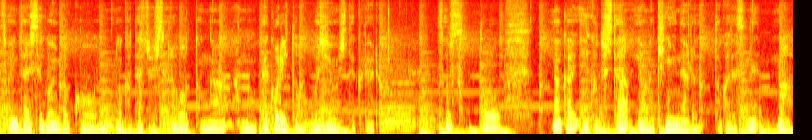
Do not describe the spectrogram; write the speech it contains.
それに対してゴミ箱の形をしたロボットがあのペコリとお辞儀をしてくれる。そうするとなんかいいことしたような気になるとかですねまあ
